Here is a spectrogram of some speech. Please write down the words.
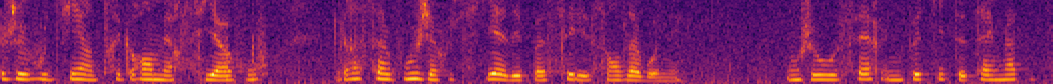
Je vous dis un très grand merci à vous. Grâce à vous, j'ai réussi à dépasser les 100 abonnés. Donc je vais vous faire une petite timelapse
